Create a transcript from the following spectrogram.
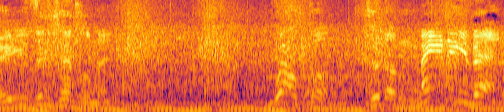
Ladies and gentlemen, welcome to the main event.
